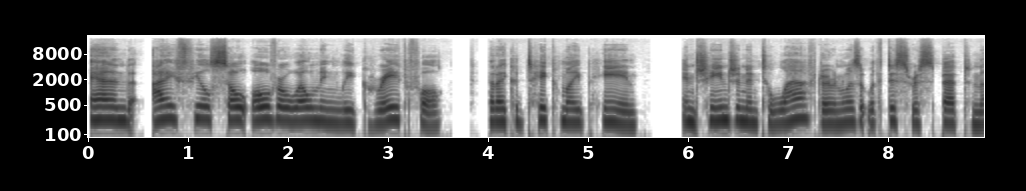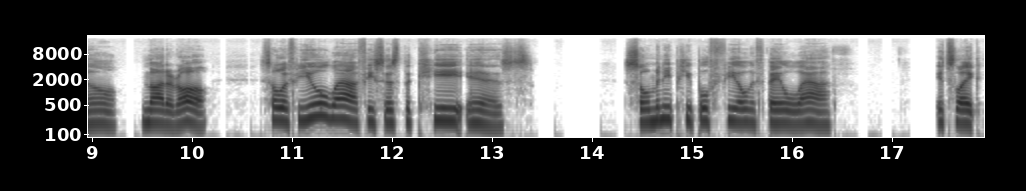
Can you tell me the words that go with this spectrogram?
And I feel so overwhelmingly grateful that I could take my pain and change it into laughter. And was it with disrespect? No, not at all. So if you laugh, he says the key is so many people feel if they laugh, it's like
